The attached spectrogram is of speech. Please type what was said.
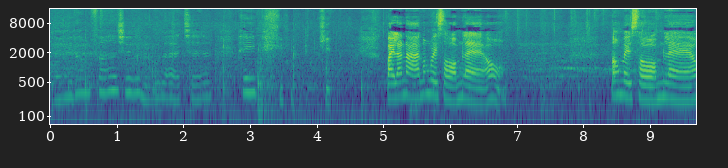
เธอต้องฟ้าช่วยดูแลเธอให้ดีคิด ไปแล้วนะ ต้องไปซ้อมแล้ว ต้องไปซ้อมแล้ว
